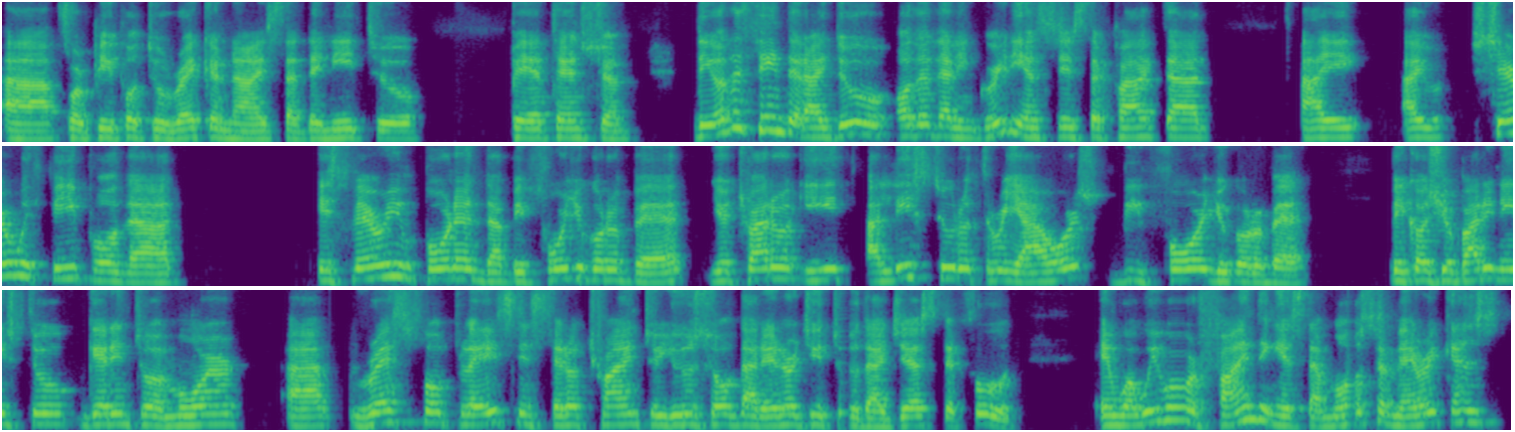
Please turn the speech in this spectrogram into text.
uh, for people to recognize that they need to pay attention. The other thing that I do, other than ingredients, is the fact that I, I share with people that it's very important that before you go to bed, you try to eat at least two to three hours before you go to bed because your body needs to get into a more uh, restful place instead of trying to use all that energy to digest the food. And what we were finding is that most Americans,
